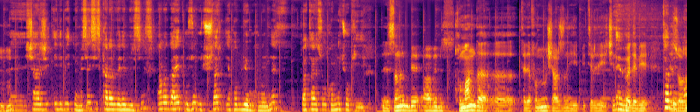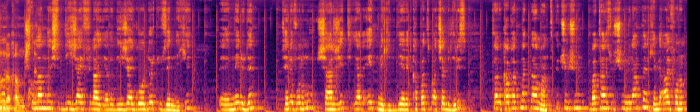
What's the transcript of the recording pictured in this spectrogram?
e, şarj edip etmemesine siz karar verebilirsiniz. Ama gayet uzun uçuşlar yapabiliyor bu kumanda. Bataryası o konuda çok iyi. e, sanırım bir abimiz kumanda e, telefonunun şarjını yiyip bitirdiği için Evet. öyle bir Tabii zor durumda kalmıştı. Kullandığı işte DJI Fly ya da DJI Go 4 üzerindeki e, menüden telefonumu şarj et ya da etme gibi diyerek kapatıp açabiliriz. Tabii kapatmak daha mantıklı. Çünkü şunun bataryası 3000 mAh iken bir iPhone'un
